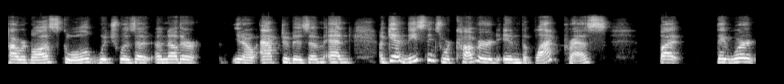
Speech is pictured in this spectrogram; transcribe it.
Howard Law School, which was a, another you know activism. And again these things were covered in the black press but they weren't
